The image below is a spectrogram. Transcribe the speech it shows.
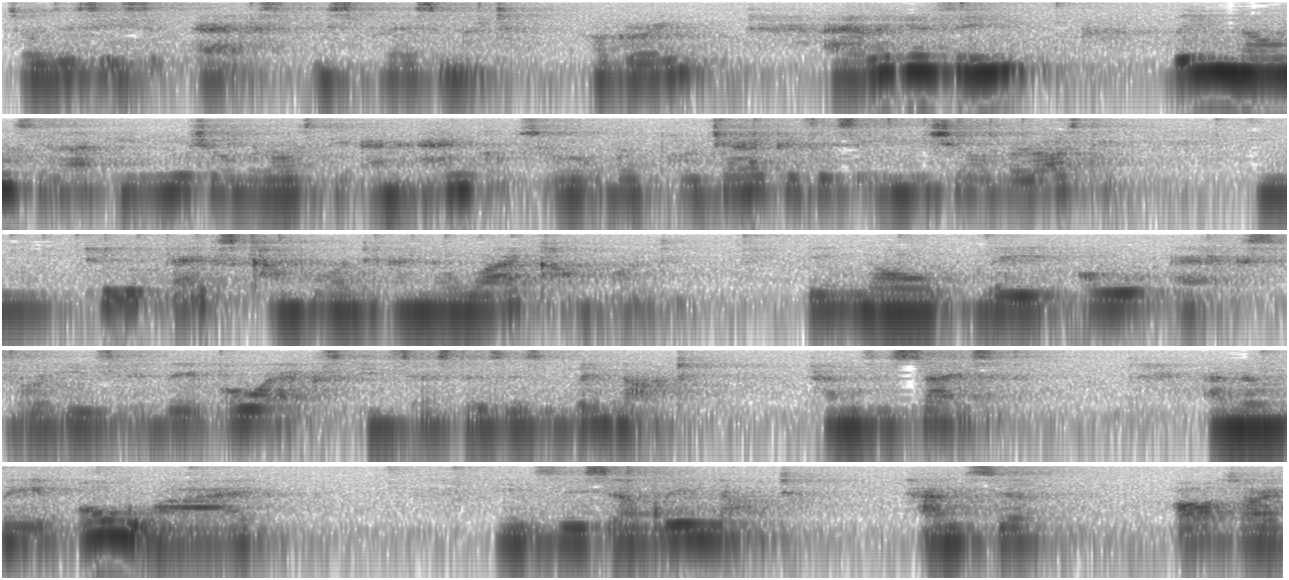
so this is x displacement, agree? And we can see, we know the initial velocity and angle, so we project this initial velocity into x component and y component. We know Vox very easy. Vox is just this V naught times the size, and Voy is this a V naught times, oh sorry,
